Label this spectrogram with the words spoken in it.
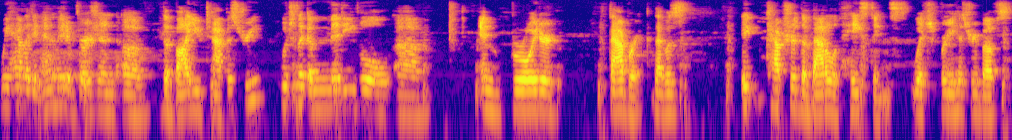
We have like an animated version of the Bayeux Tapestry, which is like a medieval um, embroidered fabric that was it captured the Battle of Hastings, which for you history buffs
